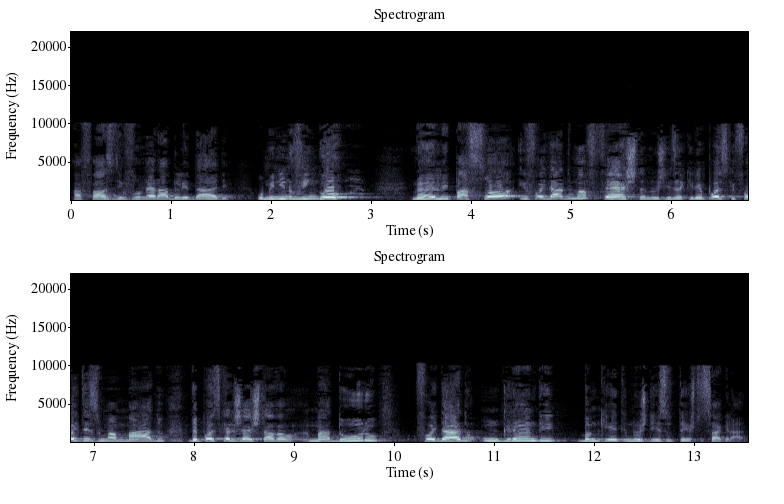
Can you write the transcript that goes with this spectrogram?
a fase de vulnerabilidade. O menino vingou. Né? Ele passou e foi dado uma festa, nos diz aqui. Depois que foi desmamado, depois que ele já estava maduro, foi dado um grande banquete, nos diz o texto sagrado.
